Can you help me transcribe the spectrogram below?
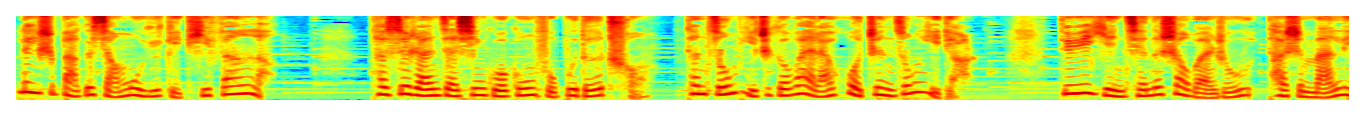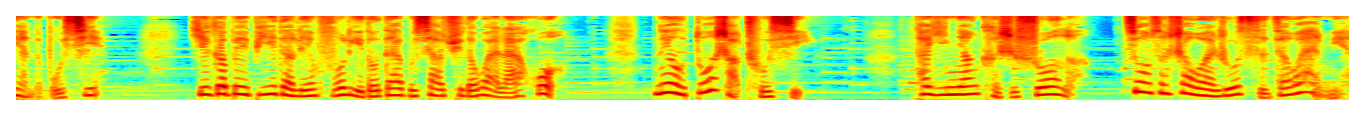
立时把个小木鱼给踢翻了。他虽然在兴国公府不得宠。但总比这个外来货正宗一点对于眼前的邵婉如，他是满脸的不屑。一个被逼得连府里都待不下去的外来货，能有多少出息？他姨娘可是说了，就算邵婉如死在外面，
